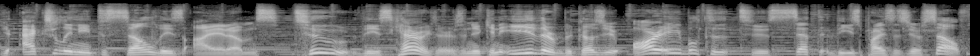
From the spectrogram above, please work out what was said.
you actually need to sell these items to these characters. And you can either, because you are able to, to set these prices yourself,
